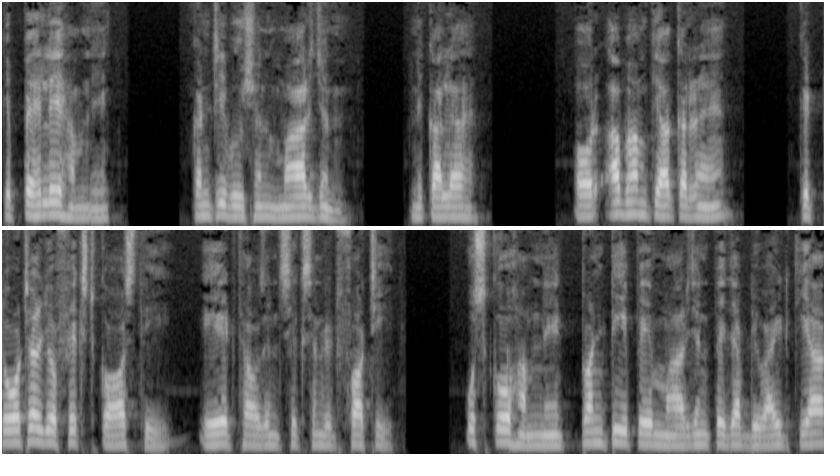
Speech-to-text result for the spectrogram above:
کہ پہلے ہم نے کنٹریبیوشن مارجن نکالا ہے۔ اور اب ہم کیا کر رہے ہیں کہ ٹوٹل جو فکسڈ کاسٹ تھی eight thousand six hundred forty اس کو ہم نے ٹوینٹی پہ مارجن پہ جب ڈیوائڈ کیا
